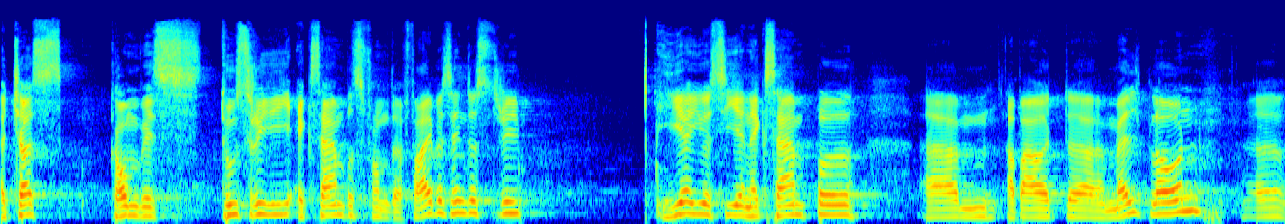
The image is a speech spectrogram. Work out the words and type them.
I just come with two, three examples from the fibers industry. Here you see an example um, about uh, melt blown. Uh,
